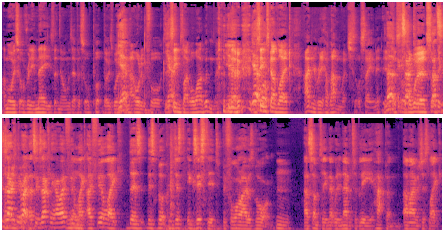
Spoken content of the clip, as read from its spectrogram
I'm always sort of really amazed that no one was ever sort of put those words Yeah. in that order before. Because Yeah. it seems like, well, why wouldn't they? You know, Yeah, it seems well- kind of like I didn't really have that much sort of say in it. No, just exactly. sort of the words. That's exactly right. That's exactly how I feel. Mm. Like I feel like there's this book has just existed before I was born Mm. as something that would inevitably happen, and I was just like,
